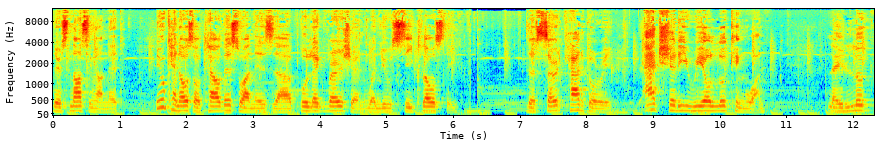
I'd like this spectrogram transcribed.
There's nothing on it. You can also tell this one is a bootleg version when you see closely. The third category, actually real looking one. They look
